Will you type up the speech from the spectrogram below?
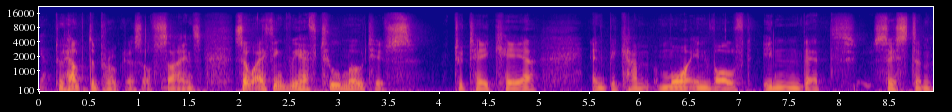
yeah. to help the progress of science. So I think we have two motives to take care and become more involved in that system.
